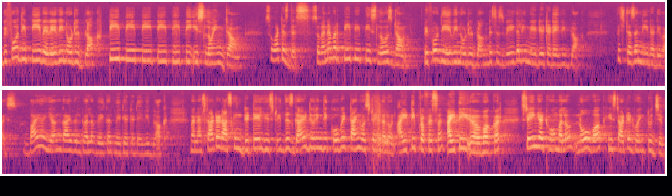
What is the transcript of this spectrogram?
before the P wave AV nodal block, P, P, P, P, P, P is slowing down. So what is this? So whenever P, P, P slows down, before the AV nodal block, this is vagally mediated AV block, which doesn't need a device. Why a young guy will develop vagally mediated AV block? When I started asking detailed history, this guy during the COVID time was staying alone. IT professor, IT uh, worker, staying at home alone, no work, he started going to gym.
